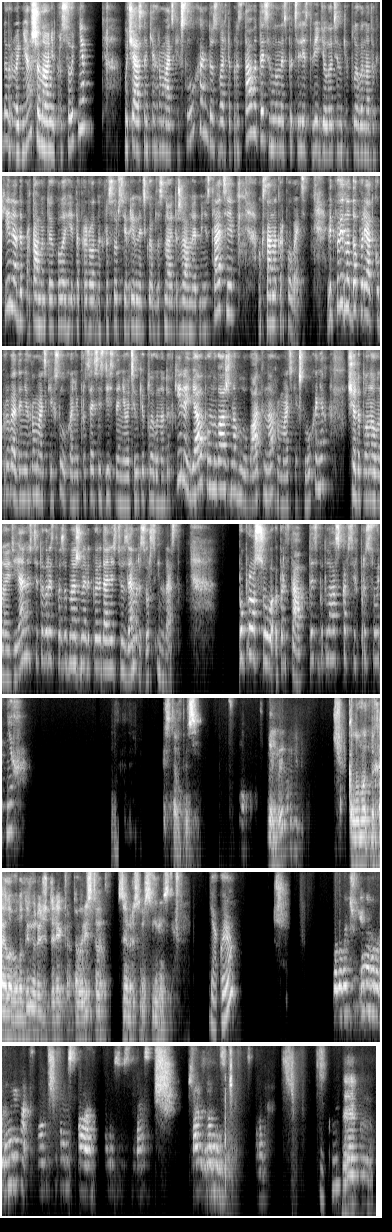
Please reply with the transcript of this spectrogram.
Доброго дня, шановні присутні, учасники громадських слухань. Дозвольте представитись. Головний спеціаліст відділу оцінки впливу на довкілля Департаменту екології та природних ресурсів Рівненської обласної державної адміністрації Оксана Карповець. Відповідно до порядку проведення громадських слухань у процесі здійснення оцінки впливу на довкілля, я уповноважена головувати на громадських слуханнях щодо планованої діяльності товариства з обмеженою відповідальністю Земресурс Інвест. Попрошу представтесь, будь ласка, всіх присутніх. Представтеся. Коломот Михайло Володимирович, директор товариства Земресурс Інвест. Дякую. Головачук Інна Володимирівна, товариства Шар зробив Дякую. Директор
